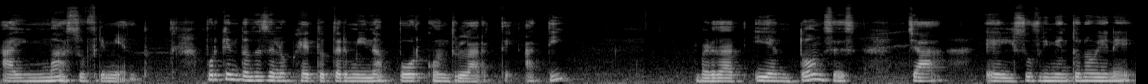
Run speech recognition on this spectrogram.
hay más sufrimiento. Porque entonces el objeto termina por controlarte a ti, ¿verdad? Y entonces ya el sufrimiento no viene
